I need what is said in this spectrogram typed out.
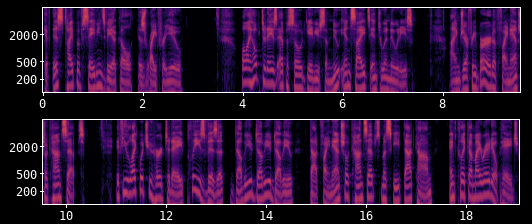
if this type of savings vehicle is right for you. Well, I hope today's episode gave you some new insights into annuities. I'm Jeffrey Bird of Financial Concepts. If you like what you heard today, please visit www.financialconceptsmesquite.com and click on my radio page.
